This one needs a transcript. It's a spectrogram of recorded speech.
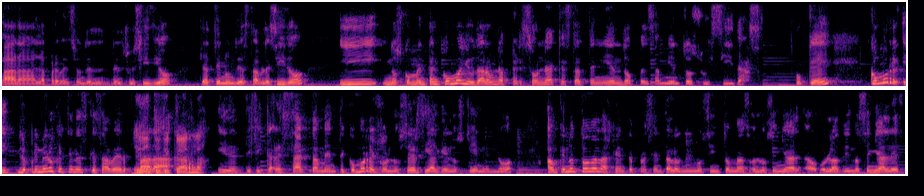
para la Prevención del, del Suicidio, ya tiene un día establecido y nos comentan cómo ayudar a una persona que está teniendo pensamientos suicidas. ¿ok? ¿Cómo y lo primero que tienes que saber para identificarla. Identificar, exactamente. Cómo reconocer si alguien los tiene, ¿no? Aunque no toda la gente presenta los mismos síntomas o, los señal, o las mismas señales,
